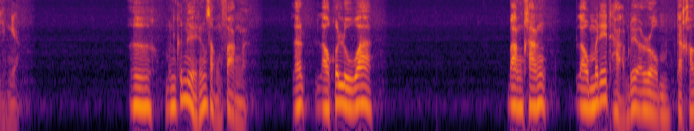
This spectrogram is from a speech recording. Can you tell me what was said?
อย่างเงี้ยเออ มันก็เหนื่อยทั้งสองฝั่งอะแล้วเราก็รู้ว่า บางครั้งเราไม่ได้ถามด้วยอารมณ์ แต่เขา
